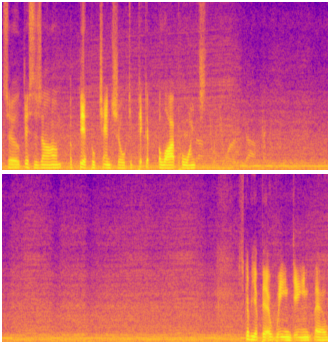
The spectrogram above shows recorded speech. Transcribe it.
So this is um a bit potential to pick up a lot of points. It's gonna be a bit of wing game though.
